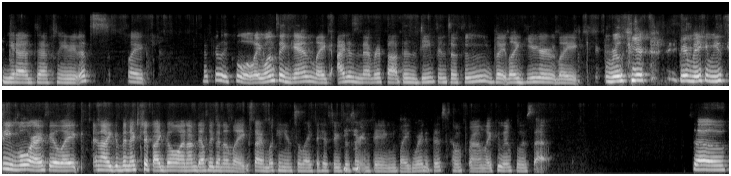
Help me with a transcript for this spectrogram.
Yeah definitely. That's like that's really cool. Like once again, like I just never thought this deep into food, but like you're like really you're you're making me see more, I feel like. And like the next trip I go on, I'm definitely gonna like start looking into like the histories of mm-hmm. certain things. Like where did this come from? Like who influenced that? So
